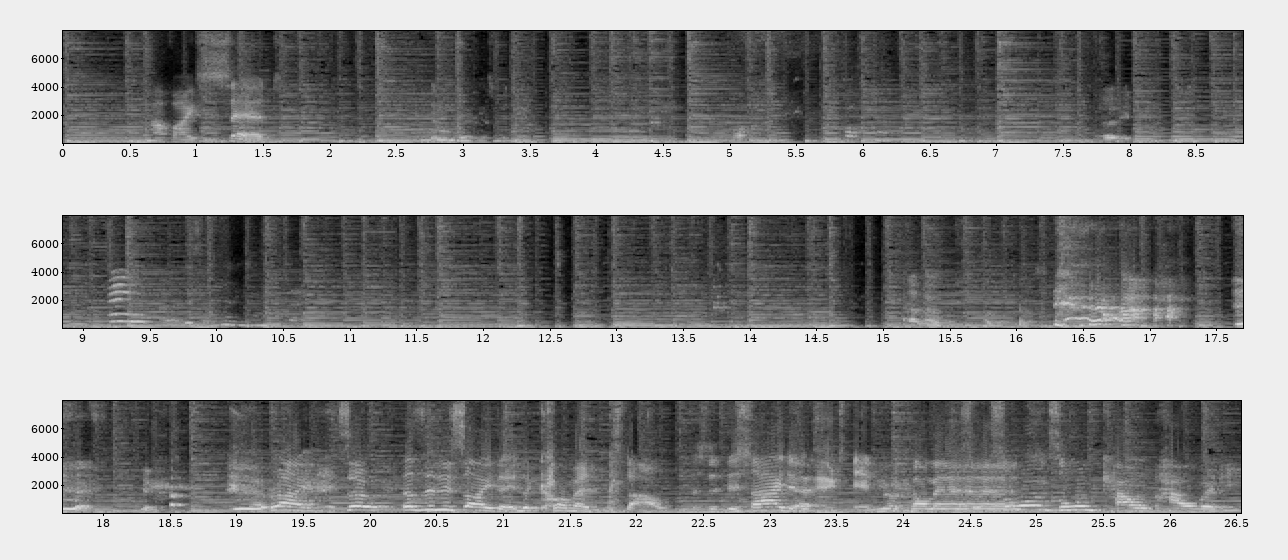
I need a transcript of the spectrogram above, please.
have I said number in this video? Fuck no. I don't know. which is probably right, so that's the decider in the comments now. There's a decider. It's in the comments. So, someone, someone count how many.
